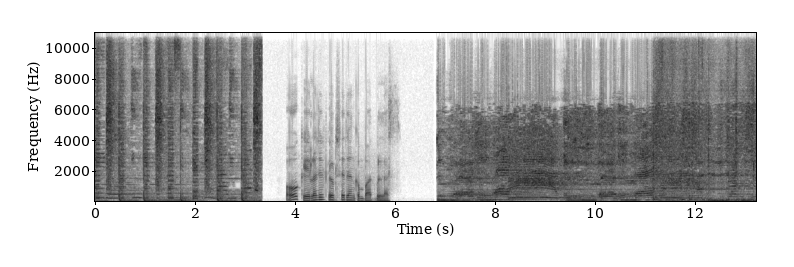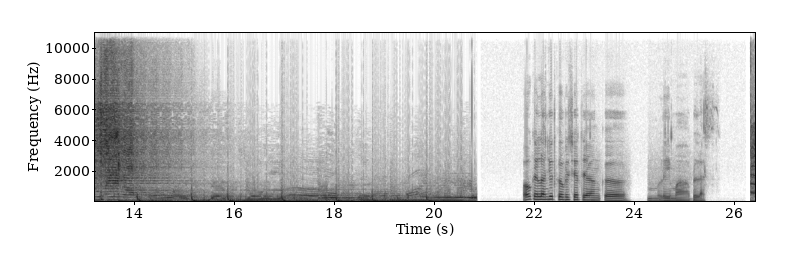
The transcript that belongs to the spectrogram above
Diduakin diputusin Ditinggalin bebas Oke lanjut ke preset yang ke-14 Oke lanjut ke preset yang ke-15 Thank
